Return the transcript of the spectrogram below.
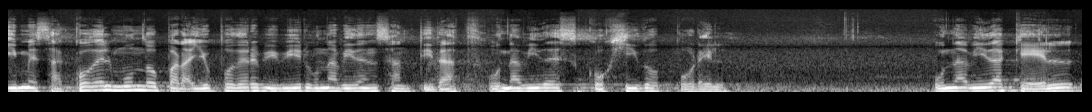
y me sacó del mundo para yo poder vivir una vida en santidad, una vida escogido por Él. Una vida que Él,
